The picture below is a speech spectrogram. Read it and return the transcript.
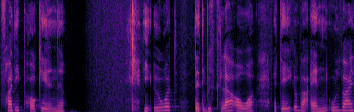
fra de pågældende. I øvrigt, da de blev klar over, at det ikke var anden udvej,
